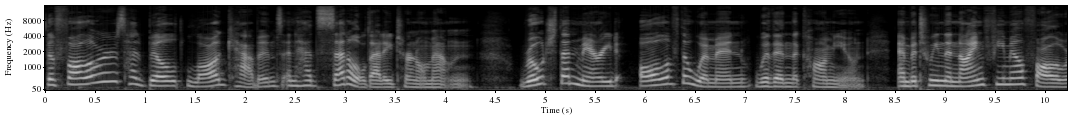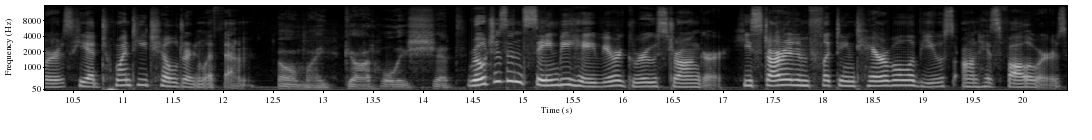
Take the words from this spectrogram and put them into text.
The followers had built log cabins and had settled at Eternal Mountain. Roach then married all of the women within the commune, and between the nine female followers, he had 20 children with them. Oh my god, holy shit. Roach's insane behavior grew stronger. He started inflicting terrible abuse on his followers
